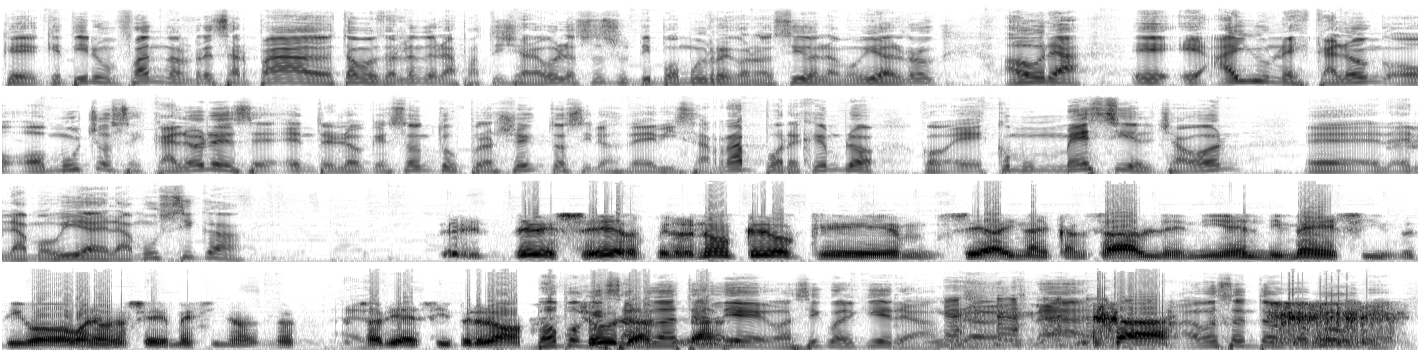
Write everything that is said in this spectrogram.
que, que tiene un fandom resarpado. Estamos hablando de las pastillas del abuelo. Sos un tipo muy reconocido en la movida del rock. Ahora, eh, eh, ¿hay un escalón o, o muchos escalones eh, entre lo que son tus proyectos y los de Bizarrap, por ejemplo? Co- ¿Es como un Messi el chabón eh, en, en la movida de la música? Eh, Debe ser, pero no creo que mm, sea inalcanzable, ni él ni Messi. Digo, bueno, no sé, Messi no, no sabría decir, pero no. Vos porque saludaste la- al Diego, así cualquiera. Pero, claro, a vos son todos comunes.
